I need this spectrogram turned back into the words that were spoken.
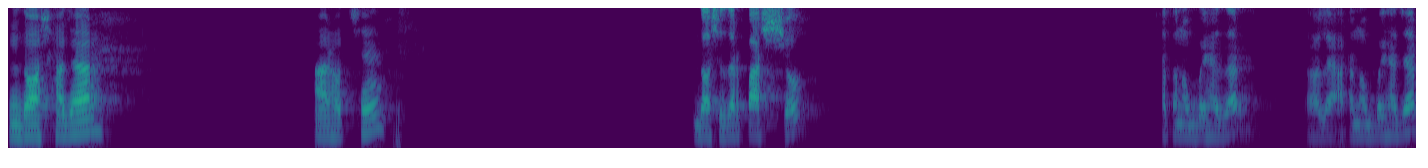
দশ হাজার। আর হচ্ছে? দশ হাজার পাঁচশো। সাতানব্বই হাজার। তাহলে আটানব্বই হাজার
